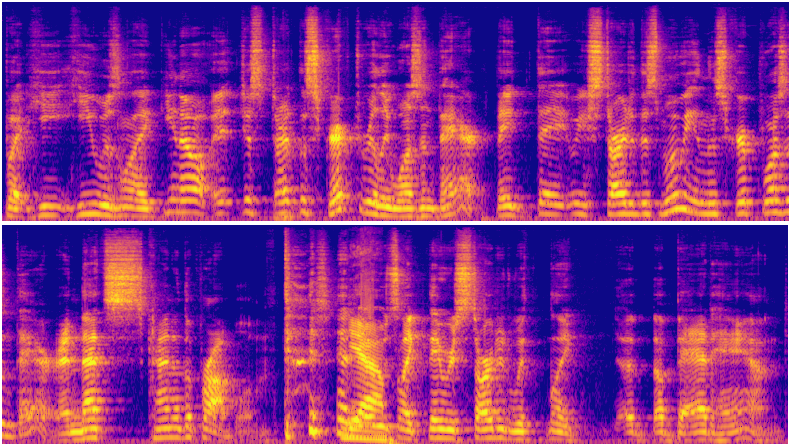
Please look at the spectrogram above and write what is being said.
but he he was like, you know, it just start the script really wasn't there. They they we started this movie and the script wasn't there, and that's kind of the problem. Yeah. it was like they were started with like a, a bad hand.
